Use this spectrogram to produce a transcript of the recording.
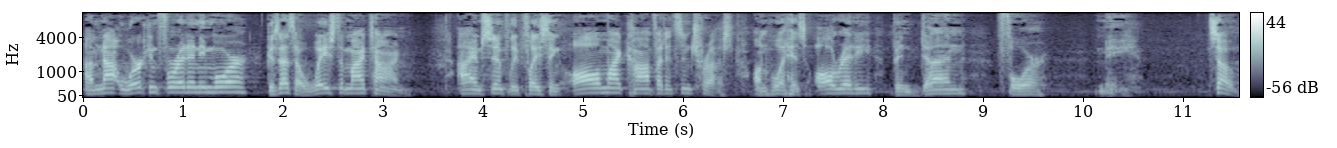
I'm not working for it anymore because that's a waste of my time. I am simply placing all my confidence and trust on what has already been done for me. So,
